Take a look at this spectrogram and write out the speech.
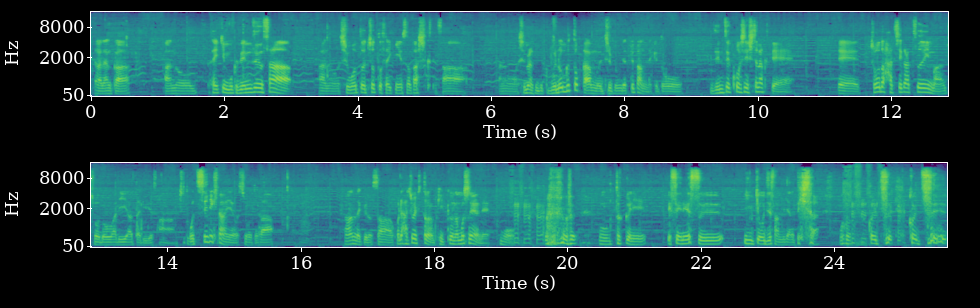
だからなんか、あの、最近僕全然さ、あの、仕事ちょっと最近忙しくてさ、あの、しばらく僕ブログとかも自分でやってたんだけど、全然更新してなくて、で、ちょうど8月今ちょうど終わりあたりでさ、ちょっと落ち着いてきたんよ、仕事が。なんだけどさ、これ始めてたら結局何もしないよね。もう、もう特に SNS 隠居おじさんみたいになってきた。もうこいつ、こいつ、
